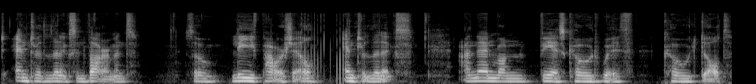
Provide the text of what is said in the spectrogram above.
to enter the Linux environment, so leave PowerShell, enter Linux, and then run VS Code with code dot,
